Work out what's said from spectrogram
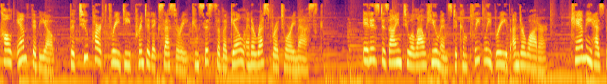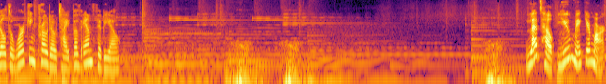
Called Amphibio, the two-part 3D printed accessory consists of a gill and a respiratory mask. It is designed to allow humans to completely breathe underwater. Kamei has built a working prototype of Amphibio. Let's help you make your mark.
